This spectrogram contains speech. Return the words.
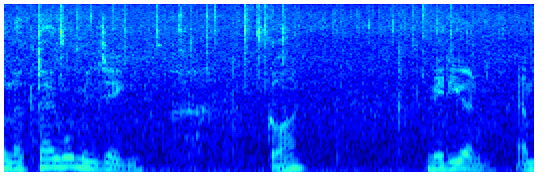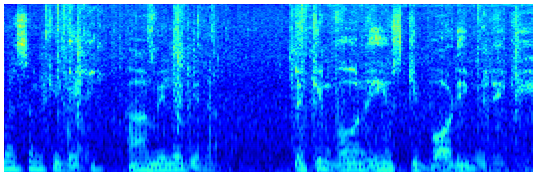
आपको लगता है वो मिल जाएगी। कौन? मिरियन एमरसन की बेटी। हाँ मिलेगी ना। लेकिन वो नहीं उसकी बॉडी मिलेगी।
